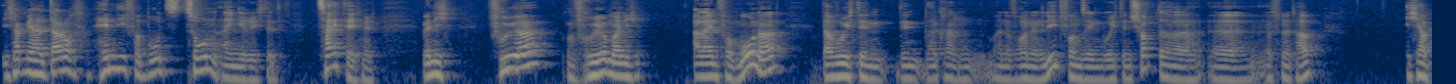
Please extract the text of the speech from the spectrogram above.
ich habe mir halt dadurch Handyverbotszonen eingerichtet, zeittechnisch. Wenn ich früher, und früher meine ich allein vor Monat, da wo ich den, den da kann meine Freundin ein Lied von singen, wo ich den Shop da äh, eröffnet habe, ich habe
